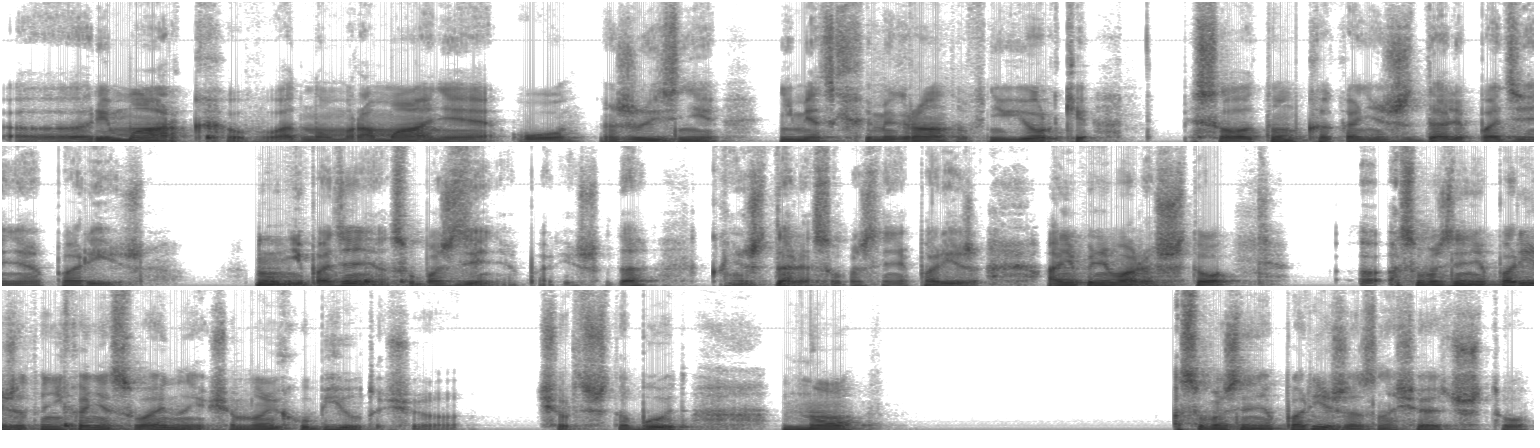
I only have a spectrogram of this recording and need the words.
э, Ремарк в одном романе о жизни немецких иммигрантов в Нью-Йорке писал о том, как они ждали падения Парижа. Ну, не падения, а освобождения Парижа, да? Как они ждали освобождения Парижа. Они понимали, что освобождение Парижа – это не конец войны, еще многих убьют, еще черт что будет. Но освобождение Парижа означает, что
